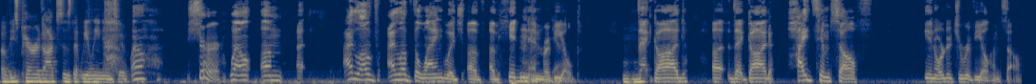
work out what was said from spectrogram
of these paradoxes that we lean into? Well, sure. Well, um, I, love I love the language of of hidden and revealed. Mhm. That God uh, that God hides Himself in order to reveal Himself,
